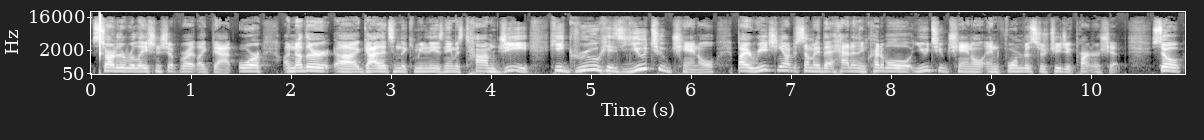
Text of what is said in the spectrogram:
started a relationship right like that. Or another uh, guy that's in the community. His name is Tom G. He grew his YouTube channel by reaching reaching out to somebody that had an incredible YouTube channel and formed a strategic partnership. So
